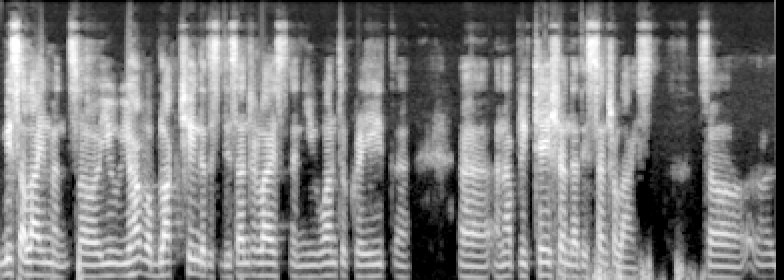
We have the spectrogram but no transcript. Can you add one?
misalignment. So you, you have a blockchain that is decentralized and you want to create uh, uh, an application that is centralized. So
